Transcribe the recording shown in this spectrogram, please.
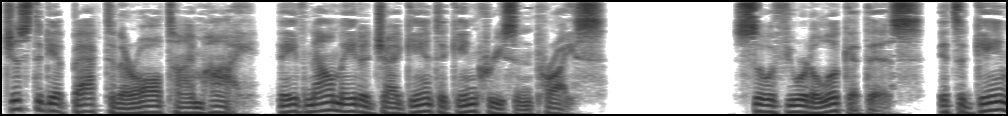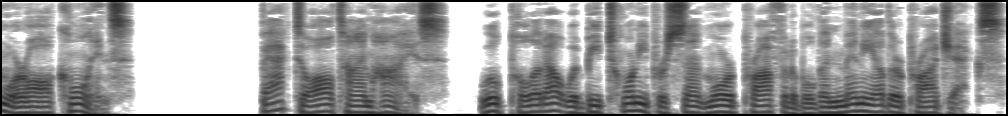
just to get back to their all-time high, they've now made a gigantic increase in price. So if you were to look at this, it's a game where all coins. Back to all-time highs, we'll pull it out would be 20% more profitable than many other projects.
